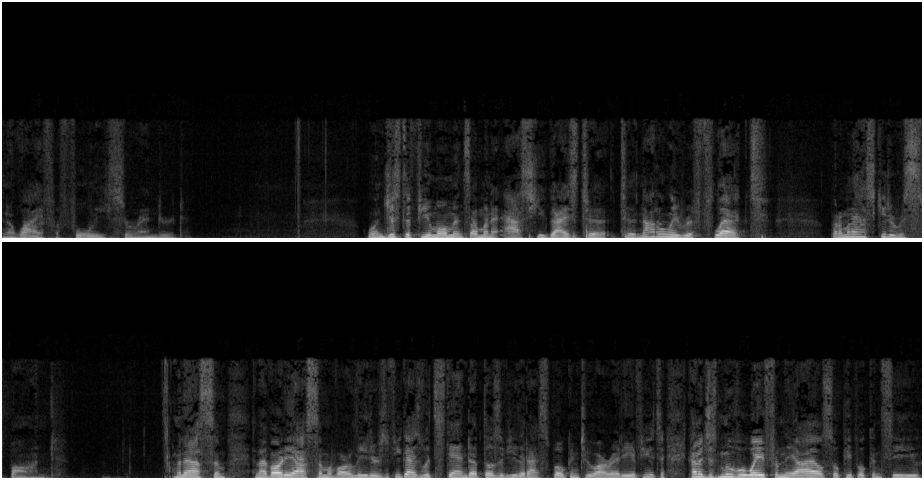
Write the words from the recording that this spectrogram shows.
in a life of fully surrendered. Well, in just a few moments, I'm going to ask you guys to, to not only reflect, but I'm going to ask you to respond. I'm going to ask some, and I've already asked some of our leaders, if you guys would stand up, those of you that I've spoken to already, if you kind of just move away from the aisles so people can see you,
